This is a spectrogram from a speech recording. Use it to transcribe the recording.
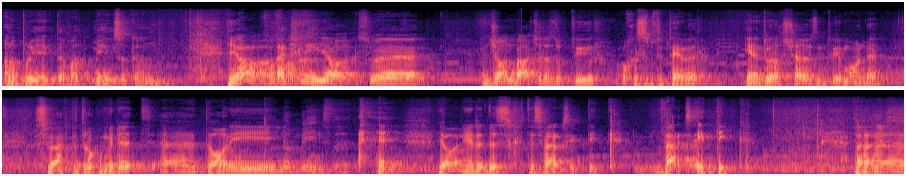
ander projekte wat mense kan Ja, actually ja, so en John Butcher is op toer Augustus September. 21 shows in 2 maande. So ek betrokke met dit. Uh Dani doen 'n mens dit. Ja, nee, dit is dit is werksetiek. Werksetiek. Uh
